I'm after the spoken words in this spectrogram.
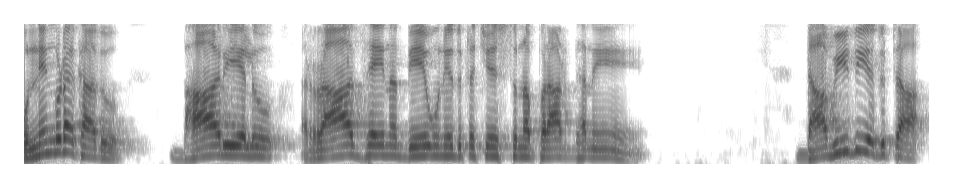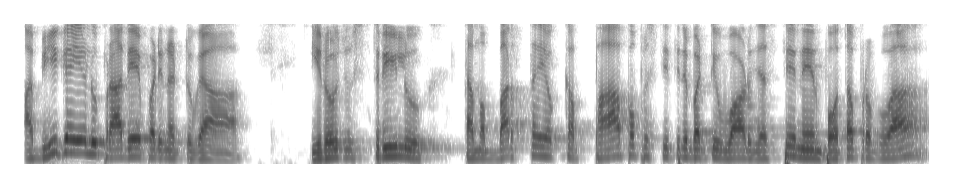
పుణ్యం కూడా కాదు. భార్యలు రాజైన దేవుని ఎదుట చేస్తున్న ప్రార్థనే. దావీదు ఎదుట అభిగయలు ప్రాధేయపడినట్టుగా ఈరోజు స్త్రీలు తమ భర్త యొక్క పాపపు స్థితిని బట్టి వాడు చేస్తే నేను పోతా ప్రభువా.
